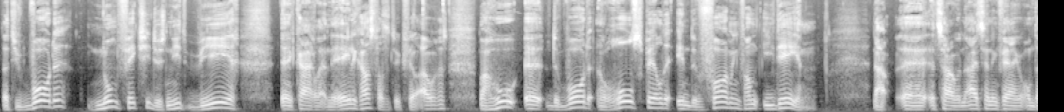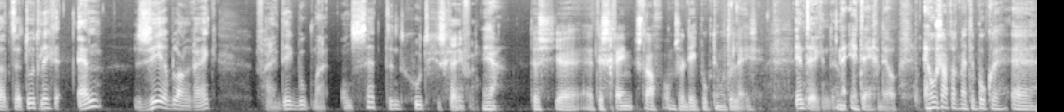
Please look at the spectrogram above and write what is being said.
dat die woorden non-fictie, dus niet weer uh, Karel en de Elegast... wat natuurlijk veel ouder maar hoe uh, de woorden een rol speelden in de vorming van ideeën. Nou, uh, het zou een uitzending vergen om dat toe te lichten. En, zeer belangrijk vrij dik boek, maar ontzettend goed geschreven. Ja, dus je, het is geen straf om zo'n dik boek te moeten lezen. Integendeel. Nee, integendeel. En hoe zat het met de boeken uh,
